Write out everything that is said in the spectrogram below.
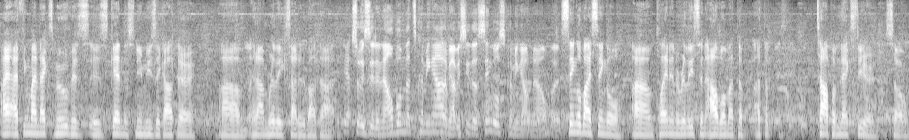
I, I think my next move is is getting this new music out there, um, and I'm really excited about that. Yeah. So is it an album that's coming out? I mean, obviously the single's coming out now, but Single by single, um, planning to release an album at the at the top of next year. So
